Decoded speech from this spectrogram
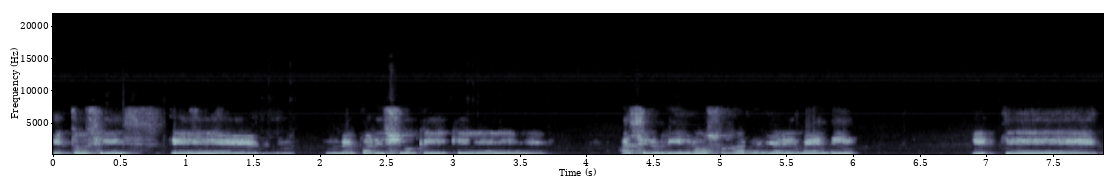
entonces, eh, me pareció que, que hacer un libro sobre Ronnie Arimendi este,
